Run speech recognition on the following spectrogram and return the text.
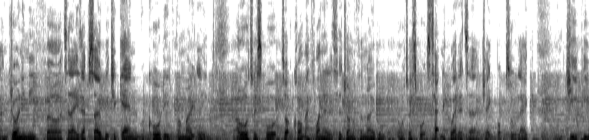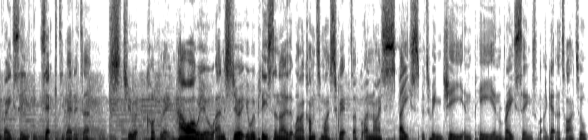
And joining me for today's episode, which again recorded remotely, are Autosport.com F1 editor Jonathan Noble, Autosport's technical editor Jake Boxall-Legge, and GP Racing executive editor Stuart Codling. How are we all? And Stuart, you'll be pleased to know that when I come to my script, I've got a nice space between G and P in racing so that I get the title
